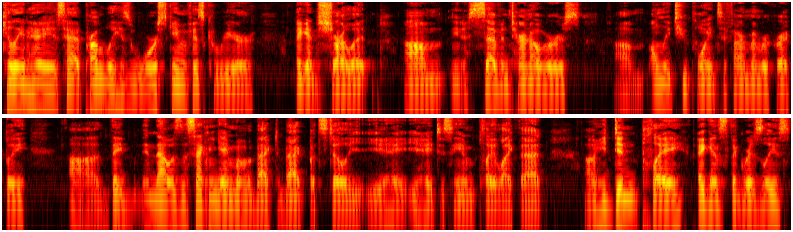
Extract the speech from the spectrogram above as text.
Killian Hayes had probably his worst game of his career against Charlotte. Um, you know, seven turnovers, um, only two points if I remember correctly. Uh, they and that was the second game of a back to back, but still, you, you, hate you hate to see him play like that. Uh, he didn't play against the Grizzlies,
